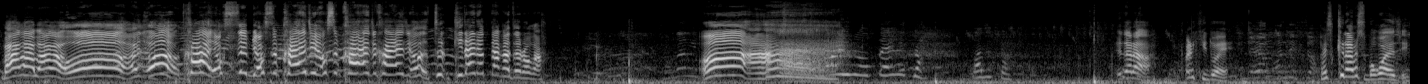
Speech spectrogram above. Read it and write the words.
막아, 막아. 어. 역습, 역습 가야지, 역습 가야지, 가야지. 어, 드, 기다렸다가 들어가. 어, 아. 이거 빼냈다. 맞았다. 얘들아, 빨리 기도해. 베스킨라빈스 먹어야지.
